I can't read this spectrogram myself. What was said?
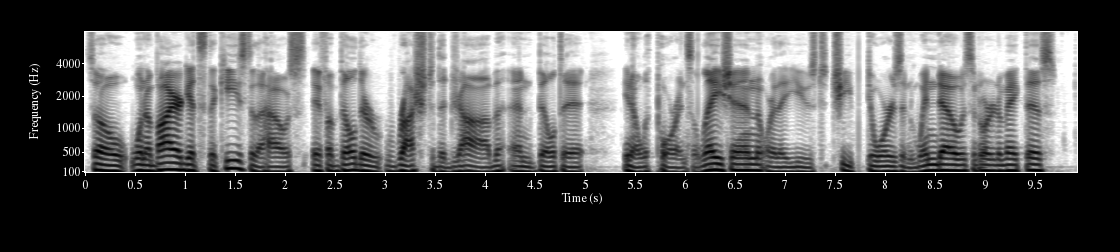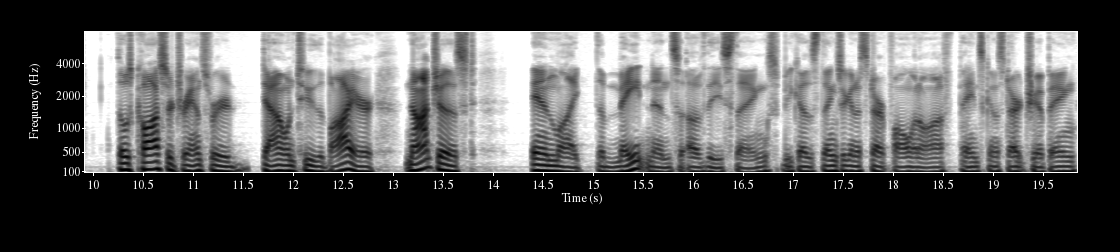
So when a buyer gets the keys to the house, if a builder rushed the job and built it, you know, with poor insulation or they used cheap doors and windows in order to make this, those costs are transferred down to the buyer, not just in like the maintenance of these things because things are going to start falling off, paint's going to start chipping,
